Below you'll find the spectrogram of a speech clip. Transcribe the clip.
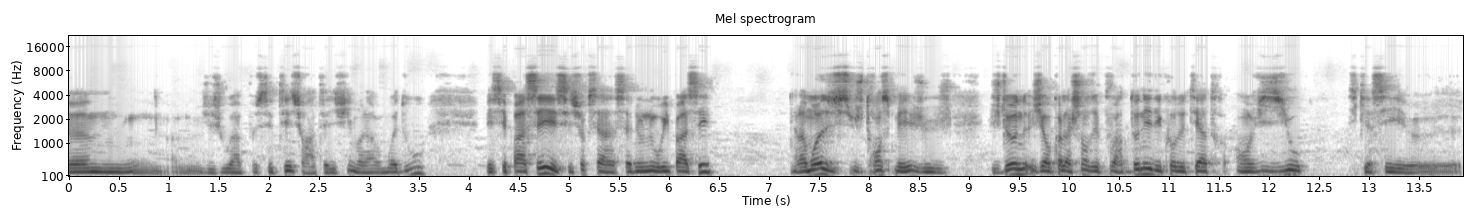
Euh, j'ai joué un peu cet été sur un téléfilm au mois d'août, mais c'est pas assez, et c'est sûr que ça ne nous nourrit pas assez. Alors moi, je, transmets, je, je, donne, j'ai encore la chance de pouvoir donner des cours de théâtre en visio, ce qui est assez euh,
